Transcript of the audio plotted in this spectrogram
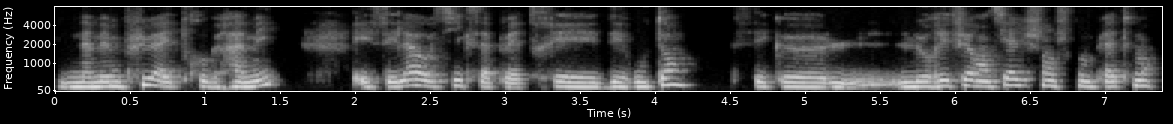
n'a même plus à être programmé. Et c'est là aussi que ça peut être très déroutant, c'est que le référentiel change complètement.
